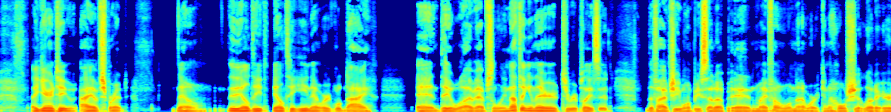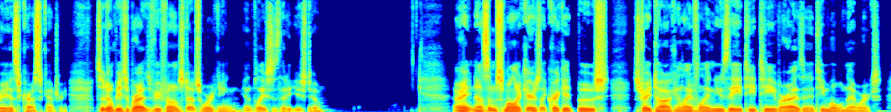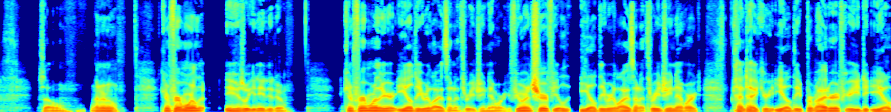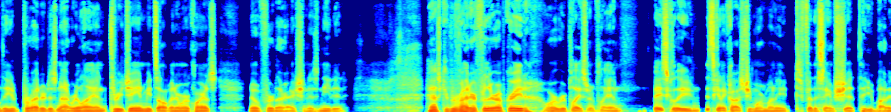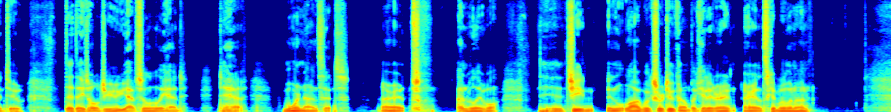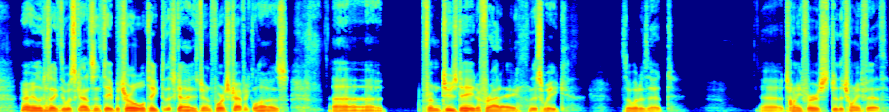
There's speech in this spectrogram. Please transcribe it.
I guarantee you, I have Sprint. Now, the LTE network will die and they will have absolutely nothing in there to replace it. The 5G won't be set up and my phone will not work in a whole shitload of areas across the country. So don't be surprised if your phone stops working in places that it used to. All right, now some smaller carriers like Cricket, Boost, Straight Talk, and Lifeline use the ATT, Verizon, and T-Mobile networks. So I don't know. Confirm whether here's what you need to do. Confirm whether your ELD relies on a 3G network. If you're unsure if your ELD relies on a 3G network, contact your ELD provider. If your ELD provider does not rely on 3G and meets all minimum requirements, no further action is needed. Ask your provider for their upgrade or replacement plan. Basically, it's going to cost you more money for the same shit that you bought into that they told you you absolutely had to have. More nonsense. All right. Unbelievable. Gee, logbooks were too complicated, right? All right, let's get moving on. All right, looks like the Wisconsin State Patrol will take to the skies to enforce traffic laws uh, from Tuesday to Friday this week. So, what is that? Uh, 21st to the 25th.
